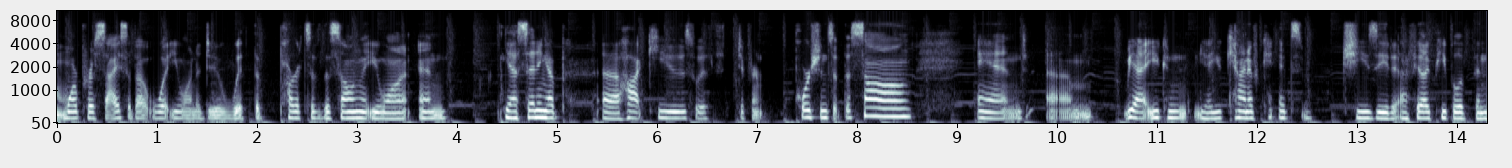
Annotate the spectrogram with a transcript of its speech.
more precise about what you want to do with the parts of the song that you want. And yeah, setting up uh, hot cues with different portions of the song. And um, yeah, you can, yeah, you kind of, ca- it's cheesy. To, I feel like people have been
